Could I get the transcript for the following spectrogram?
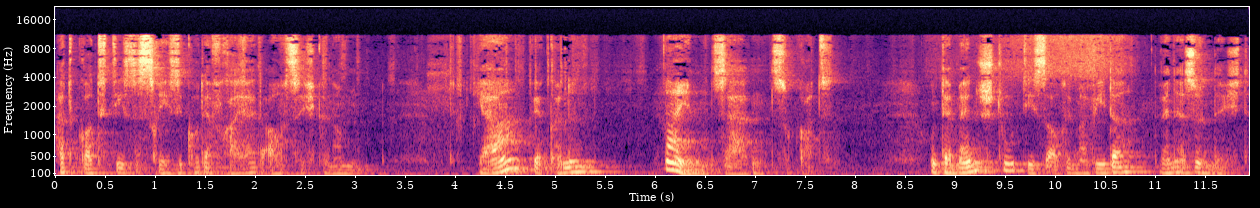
hat Gott dieses Risiko der Freiheit auf sich genommen. Ja, wir können Nein sagen zu Gott. Und der Mensch tut dies auch immer wieder, wenn er sündigt.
